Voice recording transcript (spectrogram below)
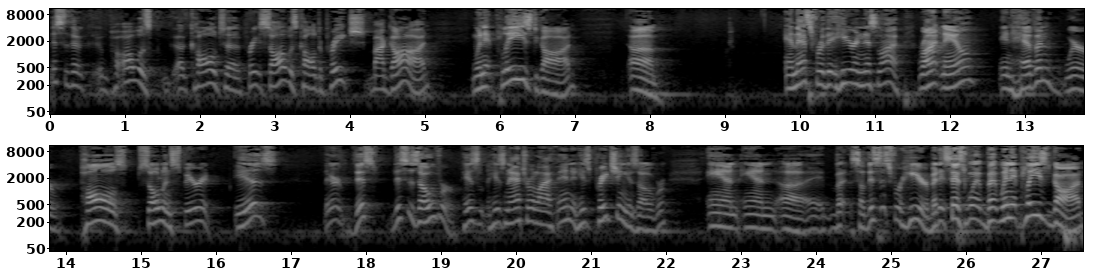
This is the Paul was uh, called to preach. Saul was called to preach by God when it pleased God, uh, and that's for the here in this life. Right now in heaven, where Paul's soul and spirit is, there this this is over. His his natural life ended. His preaching is over and and uh, but so this is for here but it says but when it pleased god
